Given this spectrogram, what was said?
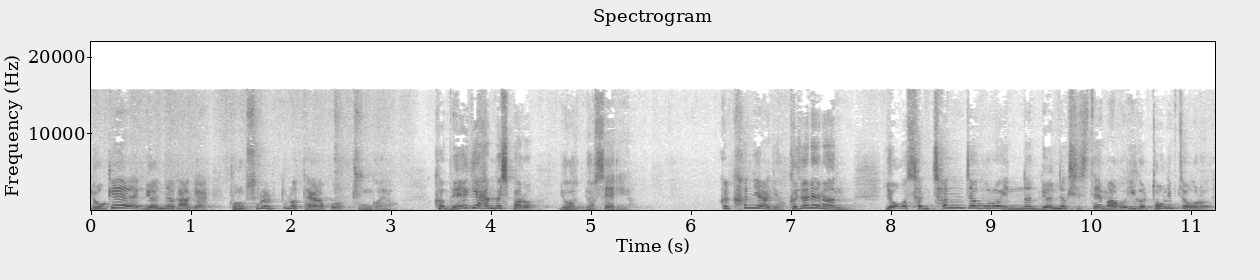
요게 면역학의 부룩수를 뚫어대갖고 준 거예요. 그 매개한 것이 바로 요, 요 cell이에요. 그 큰 이야기요. 그전에는 요거 선천적으로 있는 면역 시스템하고 이걸 독립적으로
